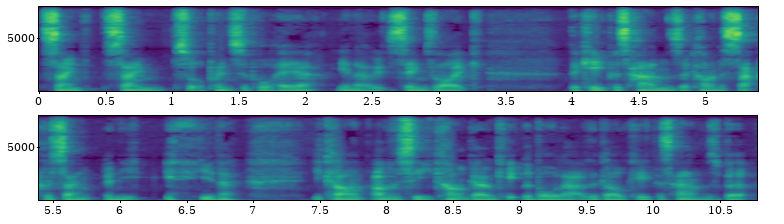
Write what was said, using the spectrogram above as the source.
Same same sort of principle here. You know, it seems like the keeper's hands are kind of sacrosanct, and you you know you can't obviously you can't go and kick the ball out of the goalkeeper's hands, but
